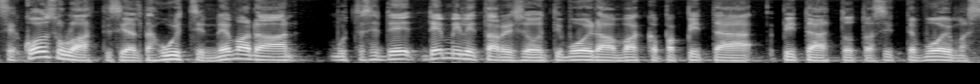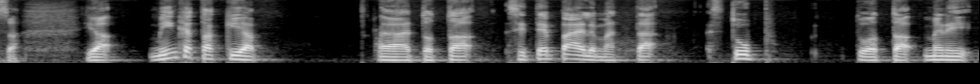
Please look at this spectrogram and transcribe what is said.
se konsulaatti sieltä huitsin Nevadaan, mutta se de- demilitarisointi voidaan vaikkapa pitää, pitää tota sitten voimassa. Ja minkä takia ää, tota, sitten epäilemättä Stup tuota, meni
